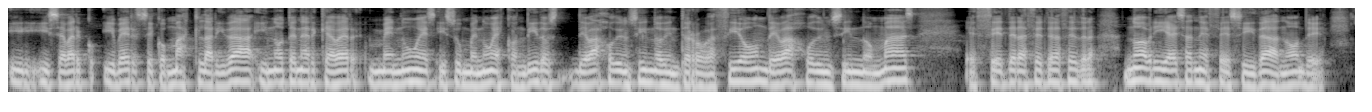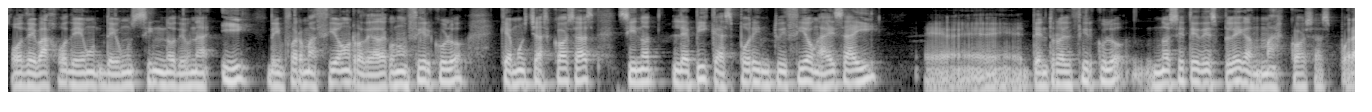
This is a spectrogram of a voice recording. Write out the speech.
y, verse con más claridad y no tener que haber menúes y submenúes escondidos debajo de un signo de interrogación, debajo de un signo más etcétera, etcétera, etcétera, no habría esa necesidad, ¿no? De, o debajo de un, de un signo, de una I de información rodeada con un círculo, que muchas cosas, si no le picas por intuición a esa I, eh, dentro del círculo, no se te desplegan más cosas. Por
